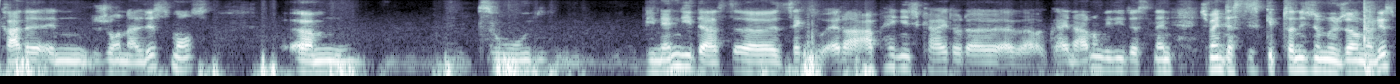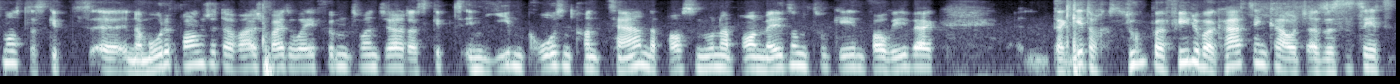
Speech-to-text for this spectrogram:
gerade in Journalismus, ähm, zu, wie nennen die das, äh, sexueller Abhängigkeit oder äh, keine Ahnung, wie die das nennen. Ich meine, das, das gibt es ja nicht nur im Journalismus, das gibt es äh, in der Modebranche, da war ich, by the way, 25 Jahre, das gibt es in jedem großen Konzern, da brauchst du nur nach Braun-Melsung zu gehen, VW-Werk, da geht doch super viel über Casting Couch. Also es ist jetzt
